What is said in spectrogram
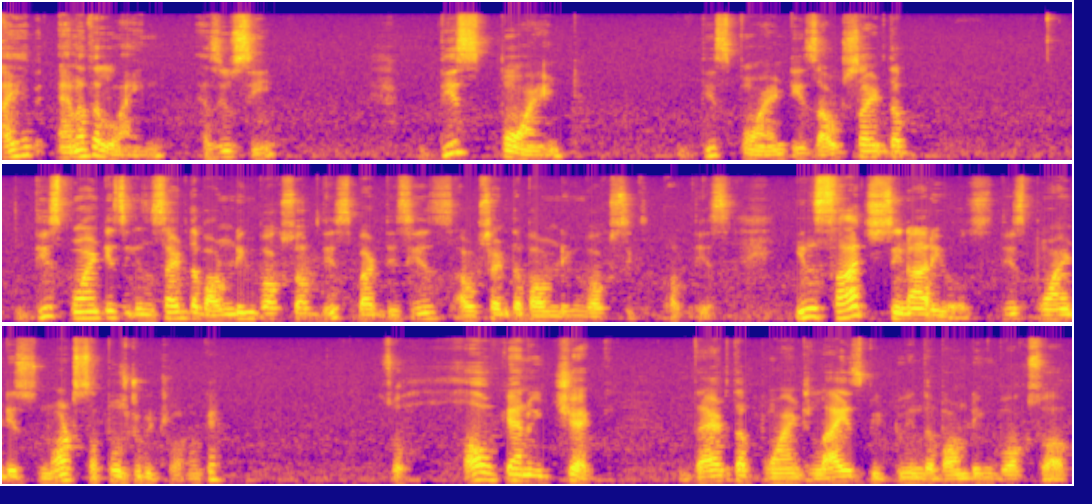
I have another line as you see. This point this point is outside the this point is inside the bounding box of this but this is outside the bounding box of this. In such scenarios this point is not supposed to be drawn okay? So how can we check that the point lies between the bounding box of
